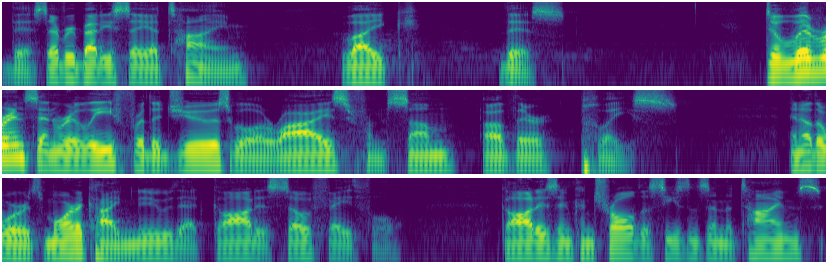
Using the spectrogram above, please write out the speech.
this, everybody say a time like this. Deliverance and relief for the Jews will arise from some other place. In other words, Mordecai knew that God is so faithful God is in control of the seasons and the times,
